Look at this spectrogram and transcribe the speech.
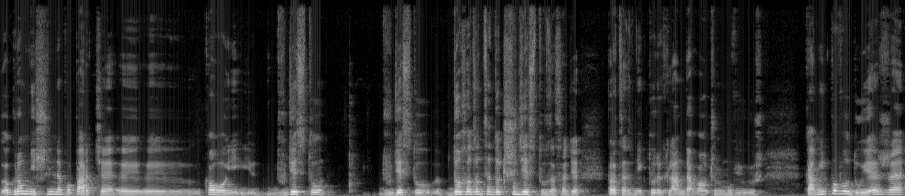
ogromnie silne poparcie, yy, koło 20, 20, dochodzące do 30 w zasadzie procent w niektórych landach, o czym mówił już Kamil, powoduje, że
